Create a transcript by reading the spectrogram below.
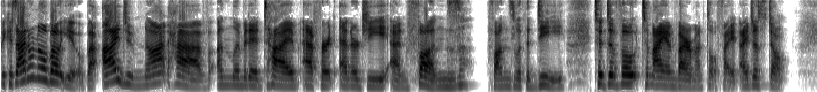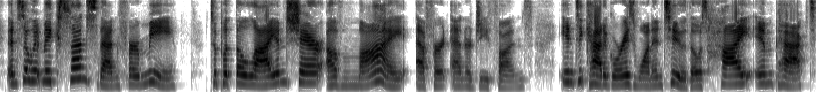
Because I don't know about you, but I do not have unlimited time, effort, energy, and funds, funds with a D, to devote to my environmental fight. I just don't. And so it makes sense then for me to put the lion's share of my effort energy funds into categories one and two, those high impact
